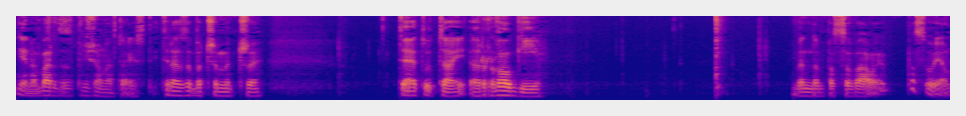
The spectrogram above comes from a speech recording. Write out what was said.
Nie no, bardzo zbliżone to jest. I teraz zobaczymy, czy te tutaj rogi będą pasowały. Pasują.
